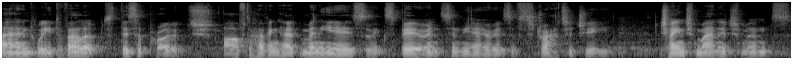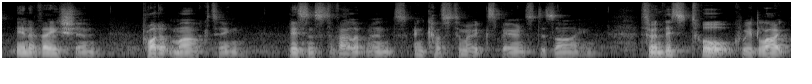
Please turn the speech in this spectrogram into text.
And we developed this approach after having had many years of experience in the areas of strategy, change management, innovation, product marketing, business development, and customer experience design. So in this talk, we'd like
